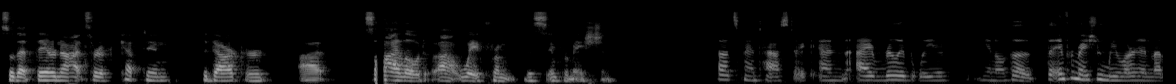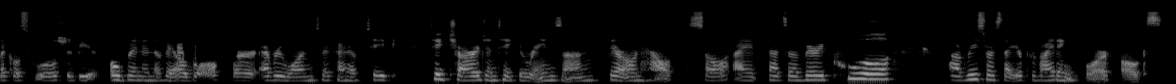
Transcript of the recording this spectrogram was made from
so that they're not sort of kept in the dark or uh, siloed uh, away from this information. That's fantastic. And I really believe, you know, the, the information we learn in medical school should be open and available for everyone to kind of take take charge and take the reins on their own health. So I that's a very cool uh, resource that you're providing for folks.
